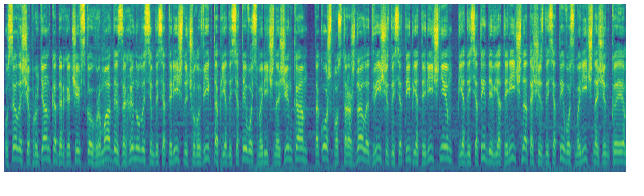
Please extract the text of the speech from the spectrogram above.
У селищі Прудянка Дергачівської громади загинули 70-річний чоловік та 58-річна жінка. Також постраждали дві 65-річні, 59-річна та 68-річна жінки.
